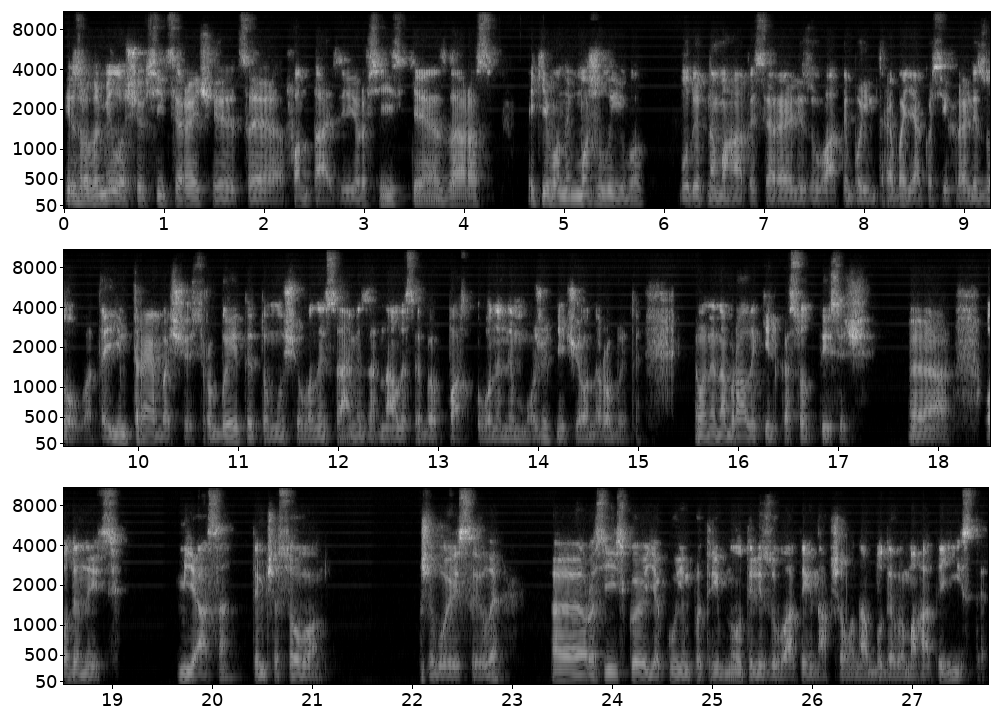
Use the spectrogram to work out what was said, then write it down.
І зрозуміло, що всі ці речі це фантазії російські зараз, які вони можливо будуть намагатися реалізувати, бо їм треба якось їх реалізовувати. Їм треба щось робити, тому що вони самі загнали себе в пастку. Вони не можуть нічого не робити. Вони набрали кілька сот тисяч е, одиниць м'яса тимчасово живої сили е, російської, яку їм потрібно утилізувати, інакше вона буде вимагати їсти.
